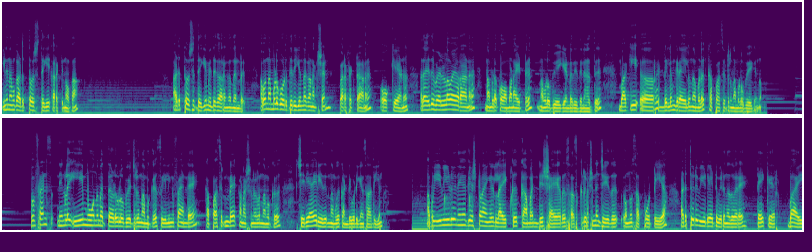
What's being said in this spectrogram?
ഇനി നമുക്ക് അടുത്ത വശത്തേക്ക് കറക്കി നോക്കാം. അടുത്ത വശത്തേക്കും ഇത് കറങ്ങുന്നുണ്ട്. അപ്പോൾ നമ്മൾ കൊടുത്തിരിക്കുന്ന കണക്ഷൻ പെർഫെക്റ്റ് ആണ് ഓക്കെ ആണ്. അതായത് വെള്ള വയറാണ് നമ്മുടെ കോമൺ ആയിട്ട് നമ്മൾ ഉപയോഗിക്കേണ്ടത് ഇതിനകത്ത്. ബാക്കി റെഡിലും ഗ്രേയിലും നമ്മൾ കപ്പാസിറ്റർ നമ്മൾ ഉപയോഗിക്കുന്നു. അപ്പോൾ ഫ്രണ്ട്സ് നിങ്ങൾ ഈ മൂന്ന് മെത്തേഡുകൾ ഉപയോഗിച്ചിട്ട് നമുക്ക് സീലിംഗ് ഫാന്റെ കപ്പാസിറ്ററിന്റെ കണക്ഷനുകൾ നമുക്ക് ശരിയായ രീതിയിൽ നമുക്ക് കണ്ടുപിടിക്കാൻ സാധിക്കും. അപ്പോൾ ഈ വീഡിയോ നിങ്ങൾക്ക് ഇഷ്ടമായെങ്കിൽ ലൈക്ക് കമന്റ് ഷെയർ സബ്സ്ക്രിപ്ഷനും ചെയ്ത് ഒന്ന് സപ്പോർട്ട് ചെയ്യുക. അടുത്തൊരു വീഡിയോ ആയിട്ട് വരുന്നത് വരെ ടേക്ക് കെയർ ബൈ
